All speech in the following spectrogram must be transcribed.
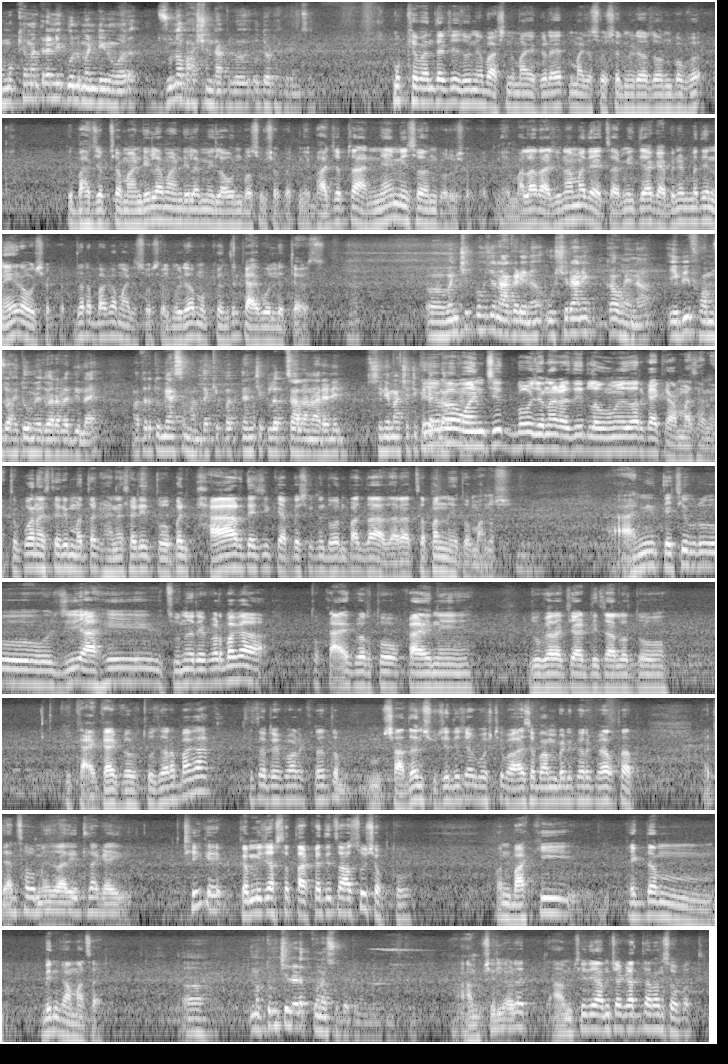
मुख्यमंत्र्यांनी गुलमंडींवर जुनं भाषण दाखलं उद्धव ठाकरेंचं. मुख्यमंत्र्याचे जुने भाषणं माझ्याकडे आहेत. माझ्या सोशल मीडियावर जाऊन बघ. की भाजपच्या मांडीला मांडीला मी लावून बसू शकत नाही. भाजपचा अन्याय मी सहन करू शकत नाही. मला राजीनामा द्यायचा मी त्या कॅबिनेटमध्ये नाही राहू शकत. जरा बघा माझ्या सोशल मीडियावर मुख्यमंत्री काय बोलले त्यावेळेस. वंचित बहुजन आघाडीनं उशिराने का होईना ए बी फॉर्म जो आहे तो उमेदवाराला दिला आहे मात्र तुम्ही असं म्हणता की पत्त्यांचे क्लब चालवणाऱ्याने सिनेमाची तिकीट वंचित बहुजन आघाडीतला उमेदवार काय कामाचा नाही. तो कोणाच तरी मतं खाण्यासाठी तो पण फार त्याची कॅपॅसिटी दोन पाच दहा हजाराचा पण नाही तो माणूस. आणि त्याची जी आहे जुनं रेकॉर्ड बघा तो काय करतो काय नाही जुगाराची अड्डी चालवतो की काय काय करतो जरा बघा. त्याचं रेकॉर्ड खरं तर साधन सुचितेच्या गोष्टी बाळासाहेब आंबेडकर करतात. त्यांचा उमेदवार इथला काही ठीक आहे कमी जास्त ताकदीचा असू शकतो पण बाकी एकदम बिनकामाचा आहे. मग तुमची लढत कोणासोबत? आमची लढत आमची ते आमच्या गद्दारांसोबत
